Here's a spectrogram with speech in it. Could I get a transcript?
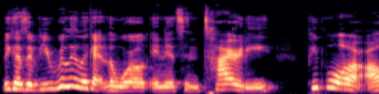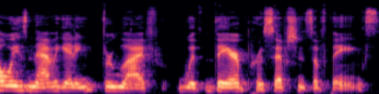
Because if you really look at the world in its entirety, people are always navigating through life with their perceptions of things.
